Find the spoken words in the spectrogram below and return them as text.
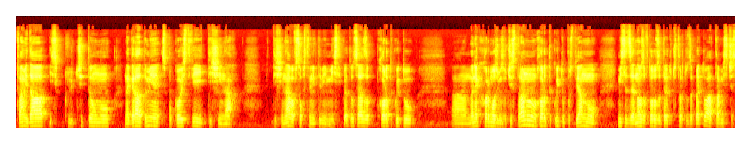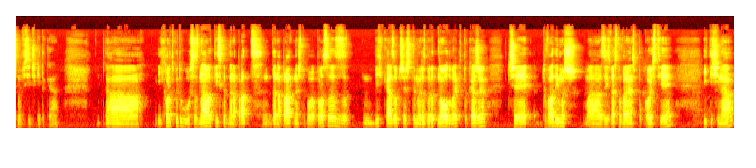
това ми дава изключително... Наградата ми е спокойствие и тишина. Тишина в собствените ми мисли, което сега за хората, които на някои хора може ми звучи странно, но хората, които постоянно мислят за едно, за второ, за трето, четвърто, за пето, а това мисля, че сме всички така. А, и хората, които го осъзнават, искат да направят, да направят нещо по въпроса, за, бих казал, че ще ме разберат много добре, като кажа, че това да имаш а, за известно време спокойствие и тишина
